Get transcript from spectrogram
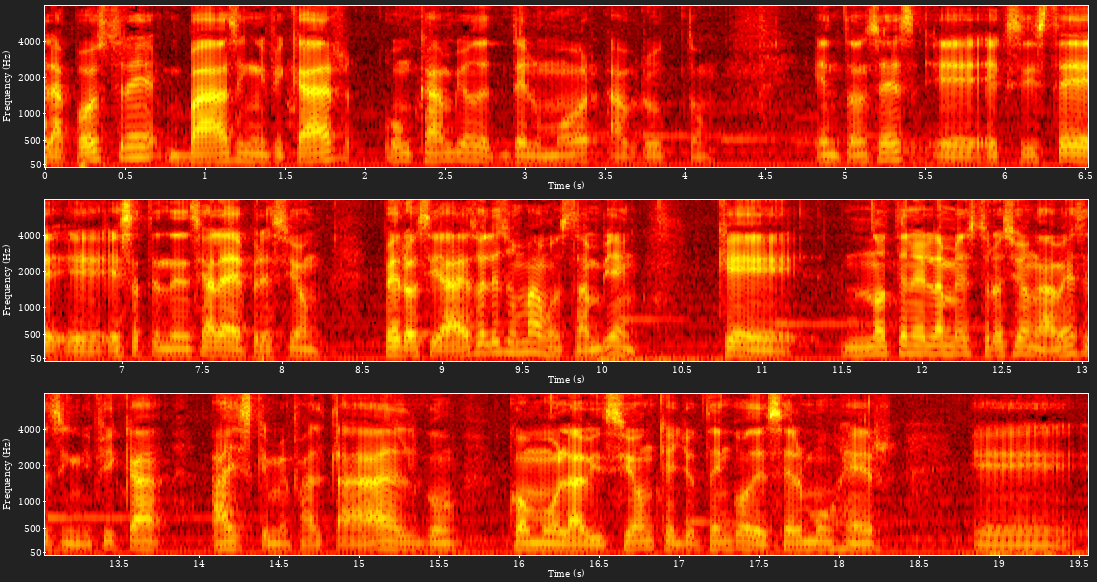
la postre va a significar un cambio del humor abrupto. Entonces existe esa tendencia a la depresión. Pero si a eso le sumamos también que no tener la menstruación a veces significa, ay, es que me falta algo, como la visión que yo tengo de ser mujer, eh,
